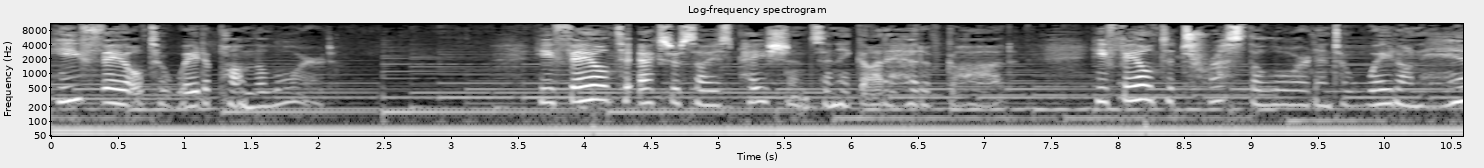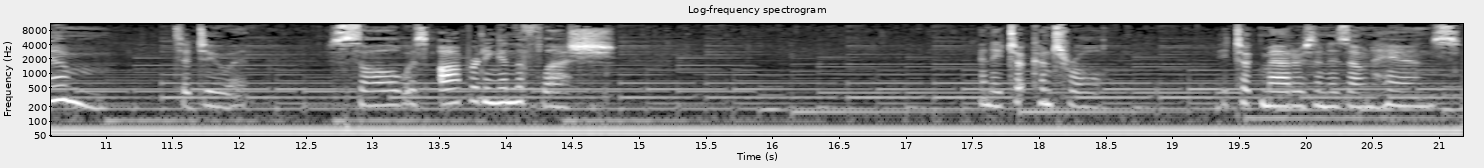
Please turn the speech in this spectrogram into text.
He failed to wait upon the Lord. He failed to exercise patience and he got ahead of God. He failed to trust the Lord and to wait on Him to do it. Saul was operating in the flesh and he took control. He took matters in his own hands.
